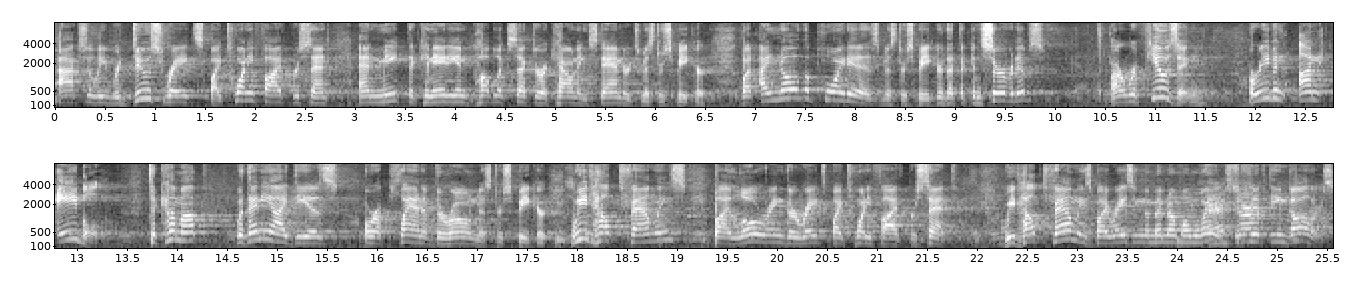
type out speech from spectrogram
actually reduce rates by 25 percent and meet the Canadian public sector accounting standards, Mr. Speaker. But I know the point is, Mr. Speaker, that the Conservatives are refusing or even unable to come up with any ideas or a plan of their own, Mr. Speaker. We've helped families by lowering their rates by 25 percent. We've helped families by raising the minimum wage to $15.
